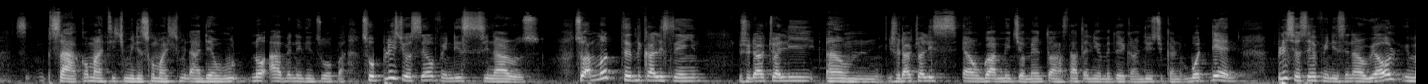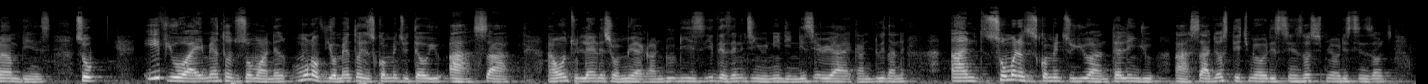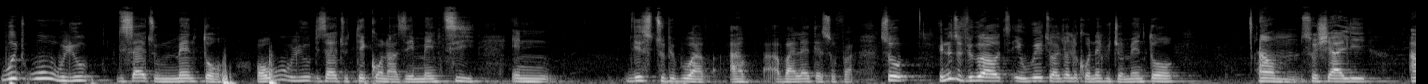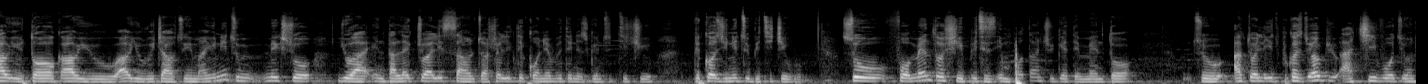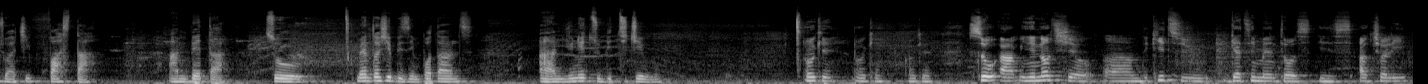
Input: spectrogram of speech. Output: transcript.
sir come and teach me this come and teach me and then would not have anything to offer. So place yourself in these scenarios. So i'm not technically saying you should actually um you should actually um, go and meet your mentor and start telling your mentor you can do this you can but then place yourself in the scenario. We are all human beings. So if you are a mentor to someone then one of your mentors is coming to tell you ah sir i want to learn this from you. I can do this. If there's anything you need in this area i can do and and someone else is coming to you and telling you ah sir just teach me all these things. Just teach me all these things. Which who will you decide to mentor? Or who will you decide to take on as a mentee in these two people have, have, have highlighted so far. So you need to figure out a way to actually connect with your mentor um socially how you talk how you how you reach out to him. And you need to make sure you are intellectually sound to actually take on everything he's going to teach you because you need to be teachable. So for mentorship it is important to get a mentor to actually because to help you achieve what you want to achieve faster and better. So mentorship is important and you need to be teachable Okay, okay, okay. So, um, in a nutshell, um, the key to getting mentors is actually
